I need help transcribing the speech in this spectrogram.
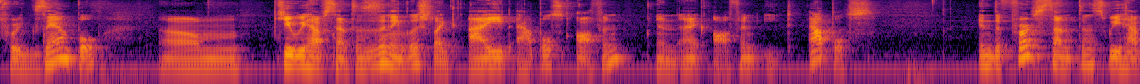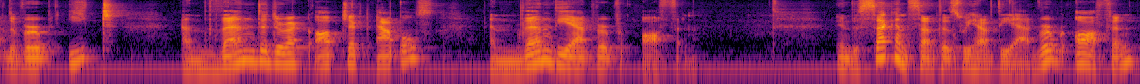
For example, um, here we have sentences in English like I eat apples often and I often eat apples. In the first sentence, we have the verb eat and then the direct object apples and then the adverb often. In the second sentence, we have the adverb often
